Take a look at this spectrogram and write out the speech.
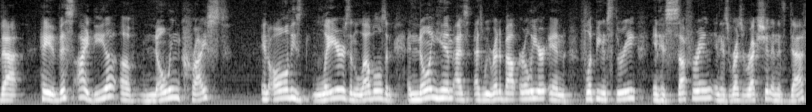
that, hey, this idea of knowing Christ in all these layers and levels and, and knowing him as, as we read about earlier in Philippians 3, in his suffering, in his resurrection, in his death.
